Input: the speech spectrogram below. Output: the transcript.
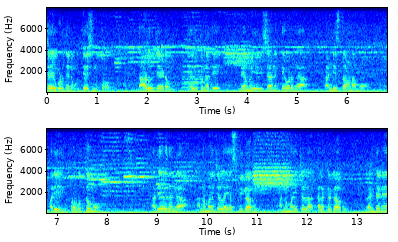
చేయకూడదనే ఉద్దేశంతో దాడులు చేయడం జరుగుతున్నది. మేము ఈ విషయాన్ని తీవ్రంగా ఖండిస్తూ ఉన్నాము. మరి ప్రభుత్వము అదేవిధంగా అన్నమయ్య జిల్లా ఎస్పీ గారు అన్నమయ్య జిల్లా కలెక్టర్ గారు వెంటనే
